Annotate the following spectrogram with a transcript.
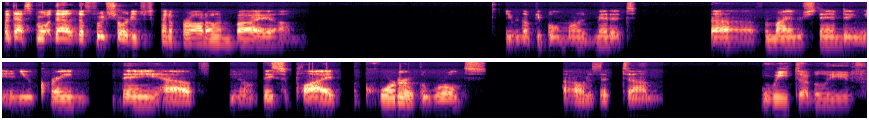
But that's more the the food shortage is kind of brought on by, um, even though people won't admit it. Uh, from my understanding, in Ukraine, they have you know they supply a quarter of the world's uh, what is it? Um, Wheat, I believe.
